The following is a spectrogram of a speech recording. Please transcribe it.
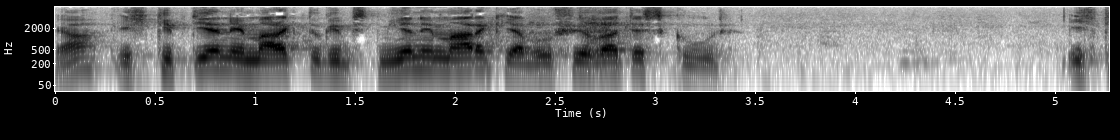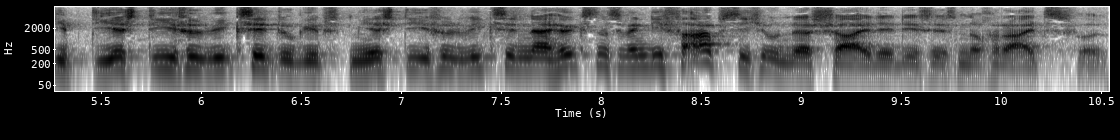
Ja, ich gebe dir eine Mark, du gibst mir eine Mark, ja, wofür war das gut? Ich gebe dir Stiefelwichse, du gibst mir Stiefelwichse, na höchstens, wenn die Farbe sich unterscheidet, ist es noch reizvoll.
